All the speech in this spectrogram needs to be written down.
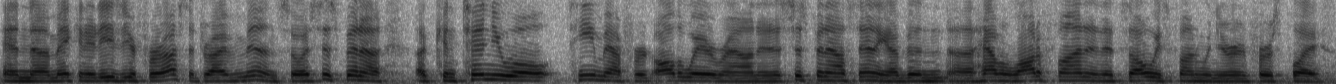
and uh, making it easier for us to drive them in. So it's just been a, a, continual team effort all the way around, and it's just been outstanding. I've been uh, having a lot of fun, and it's always fun when you're in first place.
